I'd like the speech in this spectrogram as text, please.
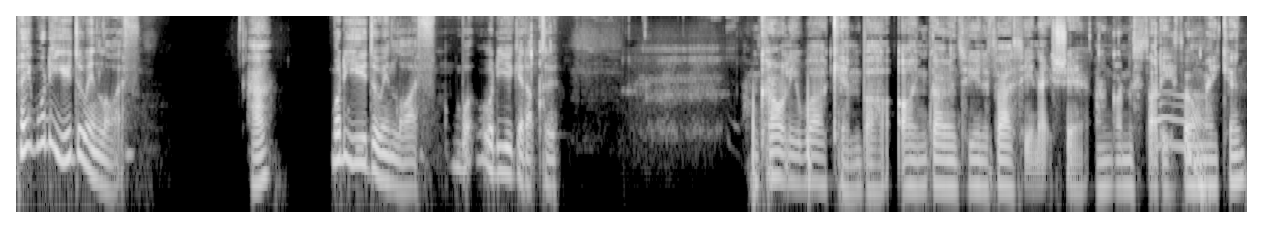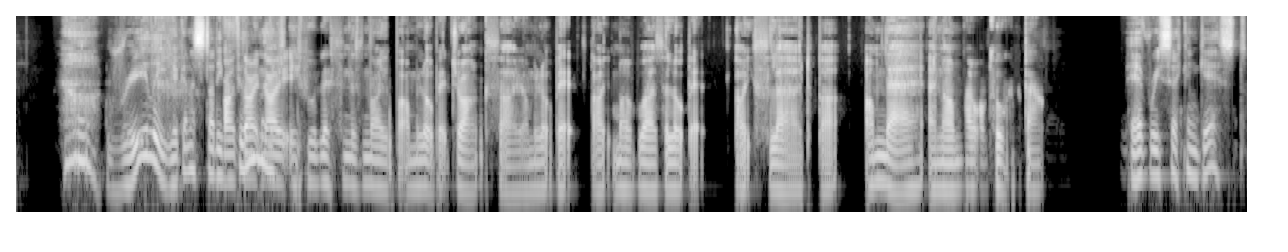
Pete, what do you do in life? Huh? What do you do in life? What What do you get up to? I'm currently working, but I'm going to university next year. I'm going to study Oh. filmmaking. really? You're going to study I don't know filmmaking? if your listeners know, but I'm a little bit drunk, so I'm a little bit like my words are a little bit like slurred. But I'm there, and I know what I'm talking about. Every second guest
